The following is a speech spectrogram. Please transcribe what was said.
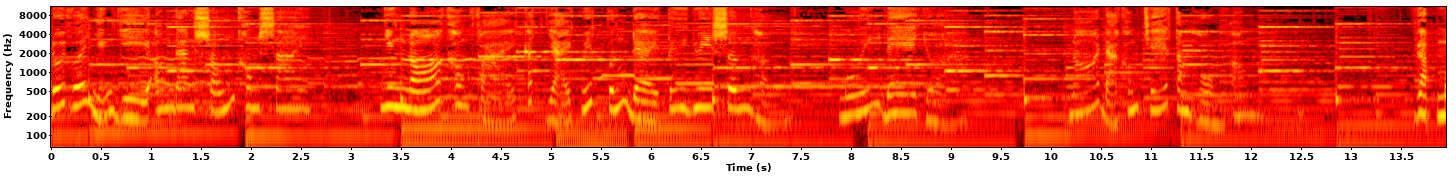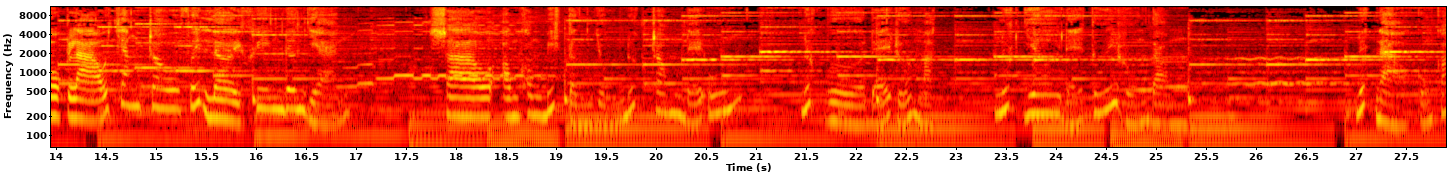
Đối với những gì ông đang sống không sai, nhưng nó không phải cách giải quyết vấn đề tư duy sân hận, mối đe dọa khống chế tâm hồn ông. Gặp một lão chăn trâu với lời khuyên đơn giản. Sao ông không biết tận dụng nước trong để uống? Nước vừa để rửa mặt, nước dơ để tưới ruộng đồng. Nước nào cũng có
